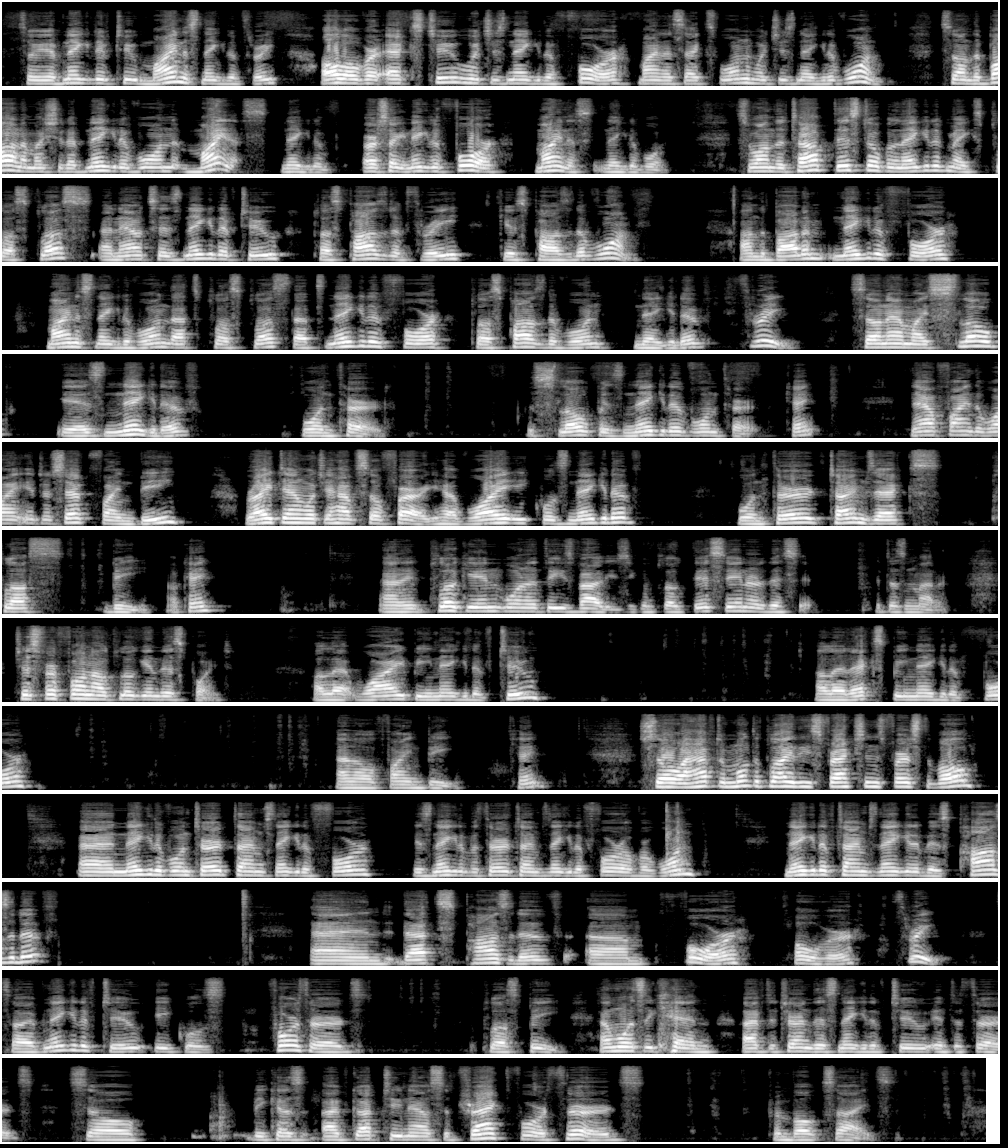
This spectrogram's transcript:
So you have negative 2 minus negative 3, all over x2, which is negative 4, minus x1, which is negative 1. So on the bottom, I should have negative 1 minus negative, or sorry, negative 4 minus negative 1. So on the top, this double negative makes plus plus, and now it says negative 2 plus positive 3 gives positive 1. On the bottom, negative 4 minus negative 1, that's plus plus, that's negative 4 plus positive 1, negative 3. So now my slope is negative 1 third. The slope is negative 1 third, okay? Now find the y-intercept, find b. Write down what you have so far. You have y equals negative 1 third times x plus b, okay? And plug in one of these values. You can plug this in or this in. It doesn't matter. Just for fun, I'll plug in this point. I'll let y be negative 2. I'll let x be negative 4. And I'll find b. Okay? So I have to multiply these fractions first of all. And negative 1 third times negative 4 is negative a third times negative 4 over 1. Negative times negative is positive, and that's positive um, 4 over 3. So I have negative 2 equals 4 thirds plus b. And once again, I have to turn this negative 2 into thirds. So because I've got to now subtract 4 thirds from both sides.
